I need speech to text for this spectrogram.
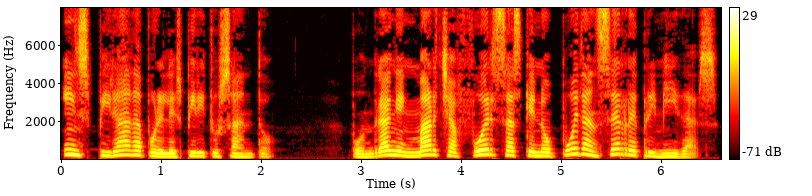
inspirada por el Espíritu Santo. Pondrán en marcha fuerzas que no puedan ser reprimidas.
